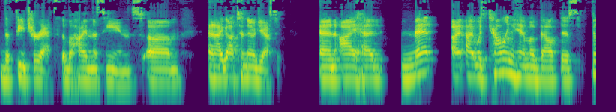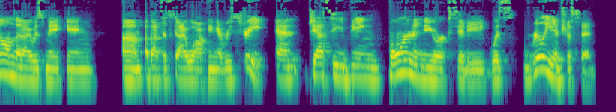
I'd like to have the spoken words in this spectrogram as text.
the featurettes, the behind the scenes. Um, and I got to know Jesse. And I had met, I, I, was telling him about this film that I was making um, about this guy walking every street. And Jesse, being born in New York City, was really interested.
